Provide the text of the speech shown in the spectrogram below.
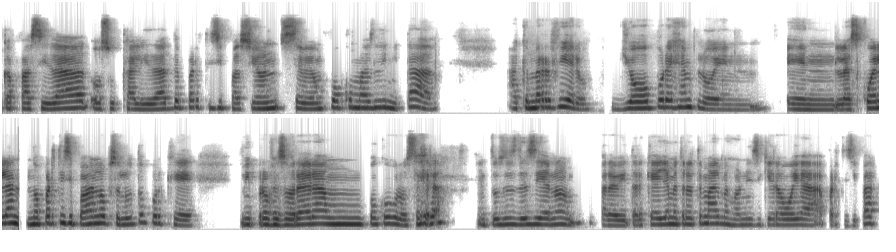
capacidad o su calidad de participación se ve un poco más limitada. ¿A qué me refiero? Yo, por ejemplo, en, en la escuela no participaba en lo absoluto porque mi profesora era un poco grosera, entonces decía, no, para evitar que ella me trate mal, mejor ni siquiera voy a participar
